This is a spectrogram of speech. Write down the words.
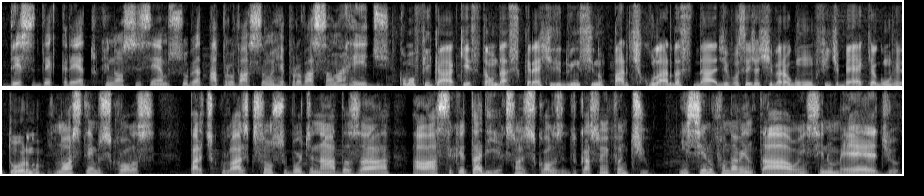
desse decreto que nós fizemos sobre a aprovação e reprovação na rede. Como fica a questão das creches e do ensino particular da cidade? Vocês já tiveram algum feedback, algum retorno? Nós temos escolas particulares que são subordinadas à, à secretaria, que são as escolas de educação infantil. Ensino fundamental, ensino médio,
